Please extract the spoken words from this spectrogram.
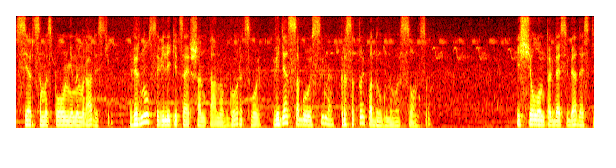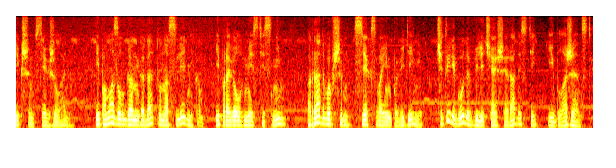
Сердцем исполненным радостью вернулся великий царь Шантану в город свой, ведя с собою сына красотой подобного солнцу. И счел он тогда себя достигшим всех желаний, и помазал Гангадату наследником и провел вместе с ним, радовавшим всех своим поведением, четыре года в величайшей радости и блаженстве.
